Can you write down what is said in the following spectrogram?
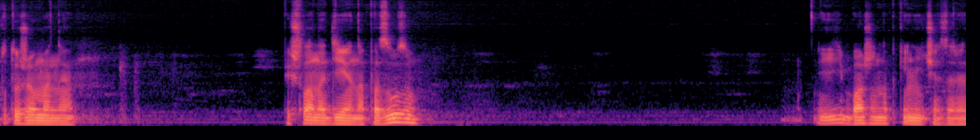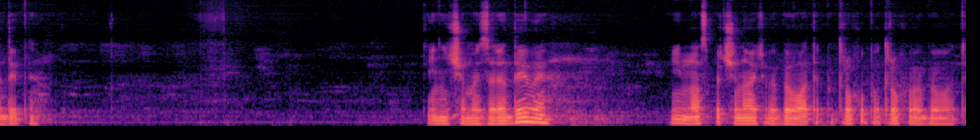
Тут уже в мене пішла надія на пазузу. І бажано б Кеніча зарядити. Кеніча ми зарядили. І нас починають вибивати. Потроху-потроху вибивати.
